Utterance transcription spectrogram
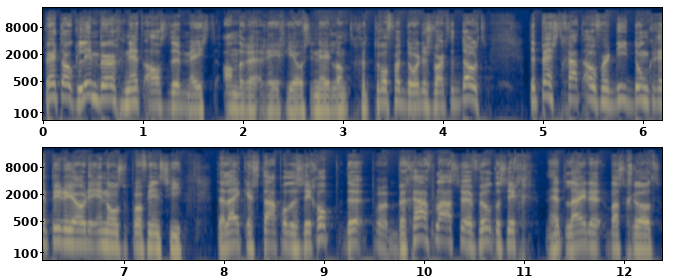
werd ook Limburg, net als de meest andere regio's in Nederland, getroffen door de Zwarte Dood. De pest gaat over die donkere periode in onze provincie. De lijken stapelden zich op, de begraafplaatsen vulden zich, het lijden was groot.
